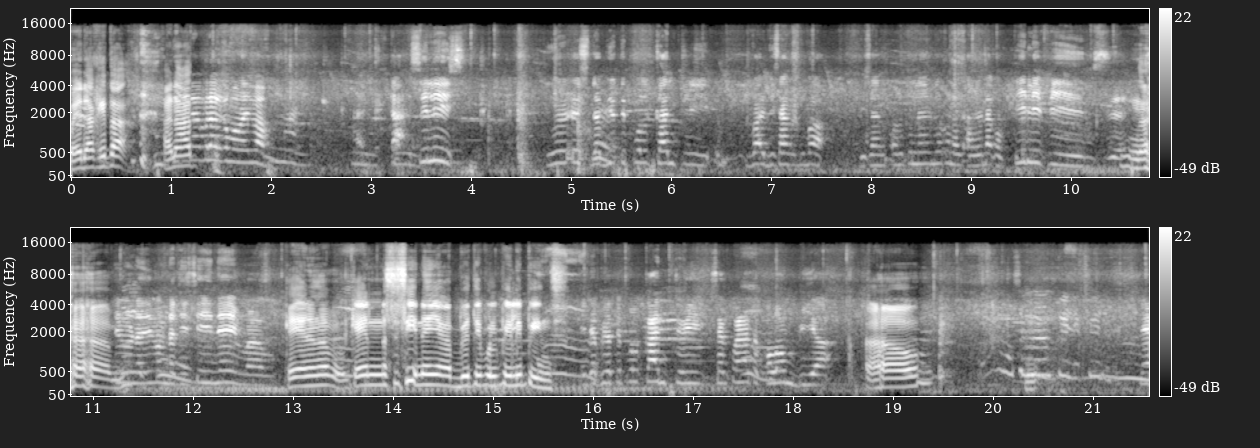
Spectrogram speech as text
May nakita. Anat. Wala ka mga ma'am. Ka, Silis, here is the beautiful country. Ba, bisan ko ba? Bisan, ano ko na yun ako, nag- ano na ako, Philippines. Hindi mo na yun, ma'am, nasisinay, ma'am. kaya ano nga, kaya nasisina yung beautiful Philippines. In the beautiful country, isang pa na to, Colombia. Aw. Sa mga Pilipinas. Na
